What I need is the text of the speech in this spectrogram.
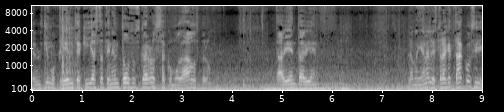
el último cliente aquí ya está teniendo todos sus carros acomodados, pero está bien, está bien. La mañana les traje tacos y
